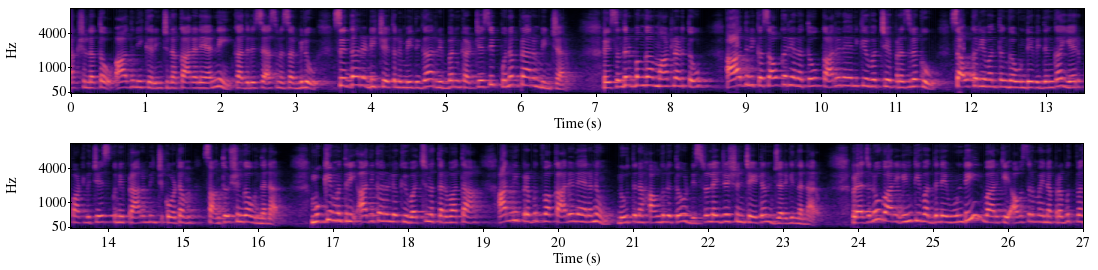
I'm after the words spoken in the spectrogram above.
లక్షలతో ఆధునీకరించిన కార్యాలయాన్ని కదిరి శాసనసభ్యులు సిద్ధారెడ్డి చేతుల మీదుగా రిబ్బన్ కట్ చేసి పునఃప్రారంభించారు. ఈ సందర్భంగా మాట్లాడుతూ ఆధునిక సౌకర్యాలతో కార్యాలయానికి వచ్చే ప్రజలకు సౌకర్యవంతంగా ఉండే విధంగా ఏర్పాట్లు చేసుకుని ప్రారంభించుకోవడం సంతోషంగా ఉందన్నారు. ముఖ్యమంత్రి అధికారంలోకి వచ్చిన తర్వాత అన్ని ప్రభుత్వ కార్యాలయాలను నూతన హంగులతో డిజిటలైజేషన్ చేయడం జరిగిందన్నారు. ప్రజలు వారి ఇంటి వద్దనే ఉండి వారికి అవసరమైన ప్రభుత్వ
